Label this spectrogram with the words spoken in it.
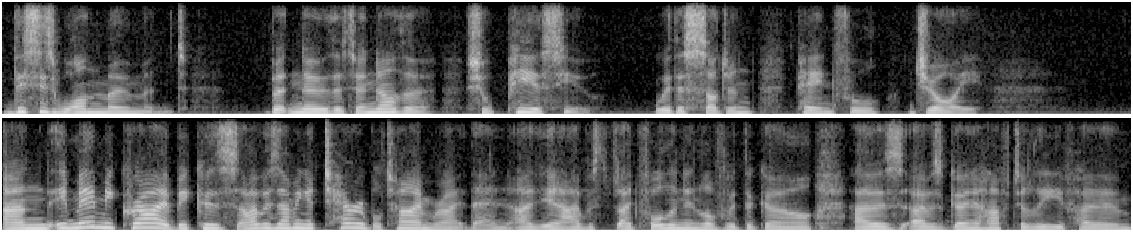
"This is one moment, but know that another shall pierce you with a sudden painful joy." And it made me cry because I was having a terrible time right then. I, you know, I was I'd fallen in love with the girl. I was I was going to have to leave home.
